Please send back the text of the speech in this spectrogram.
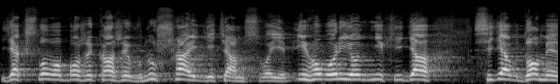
як Слово Боже каже, внушай дітям своїм. І говори в них, ідя, сидя в домі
